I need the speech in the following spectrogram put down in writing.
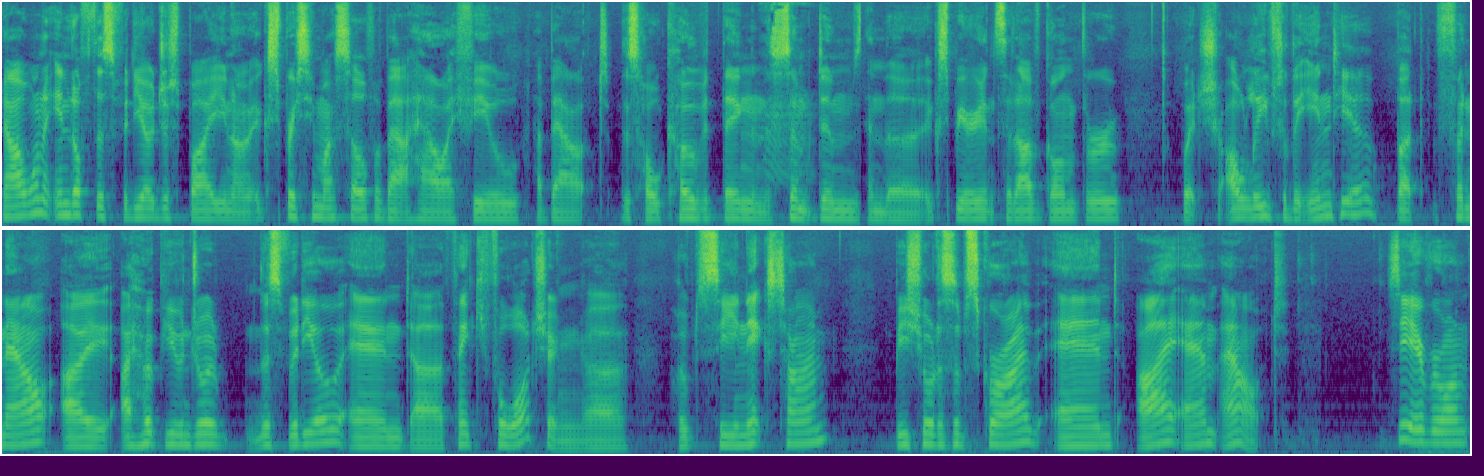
Now I want to end off this video just by, you know, expressing myself about how I feel about this whole COVID thing and the symptoms and the experience that I've gone through, which I'll leave to the end here. But for now, I, I hope you enjoyed this video and uh, thank you for watching. Uh, hope to see you next time. Be sure to subscribe, and I am out. See you, everyone.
